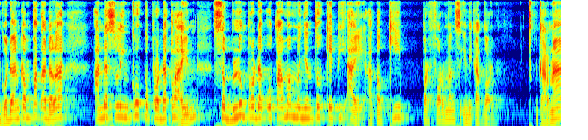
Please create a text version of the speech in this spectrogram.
Godaan keempat adalah Anda selingkuh ke produk lain sebelum produk utama menyentuh KPI atau Key Performance Indicator. Karena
